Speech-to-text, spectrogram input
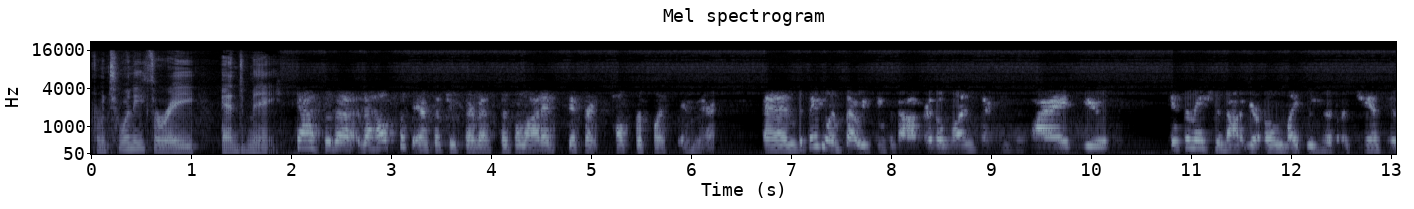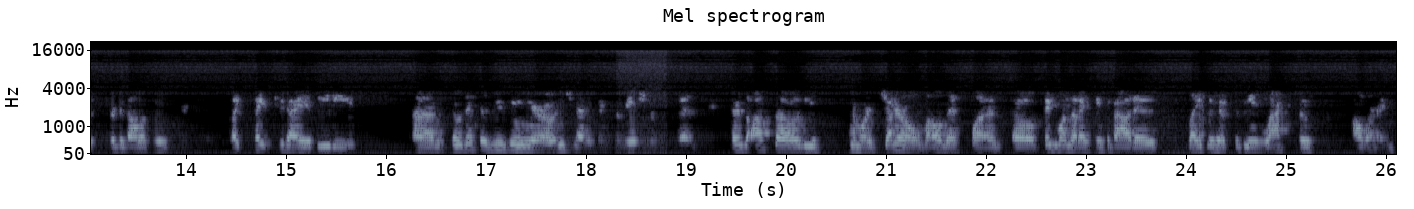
from 23 and me? Yeah, so the, the Health Plus Ancestry Service, there's a lot of different health reports in there. And the big ones that we think about are the ones that can provide you information about your own likelihood or chances for developing like type 2 diabetes. Um, so this is using your own genetic information. There's also these more general wellness ones. So a big one that I think about is likelihood for being lactose tolerant.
